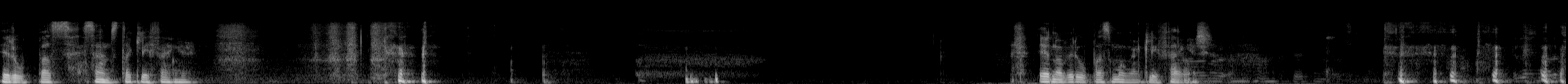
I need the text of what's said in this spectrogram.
Europas sämsta cliffhanger. en av Europas många cliffhangers. Ja, precis. Jag lyssnade på uh,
